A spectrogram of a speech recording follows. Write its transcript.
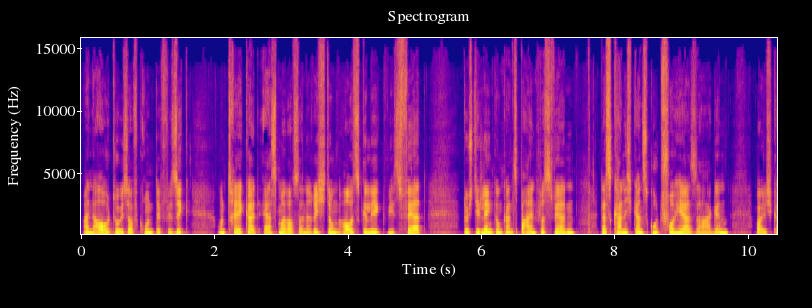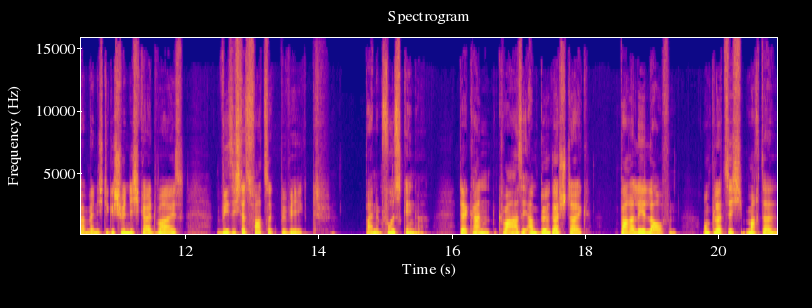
Ein Auto ist aufgrund der Physik und Trägheit erstmal auf seine Richtung ausgelegt, wie es fährt. Durch die Lenkung kann es beeinflusst werden. Das kann ich ganz gut vorhersagen, weil ich kann, wenn ich die Geschwindigkeit weiß, wie sich das Fahrzeug bewegt. Bei einem Fußgänger, der kann quasi am Bürgersteig parallel laufen und plötzlich macht er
